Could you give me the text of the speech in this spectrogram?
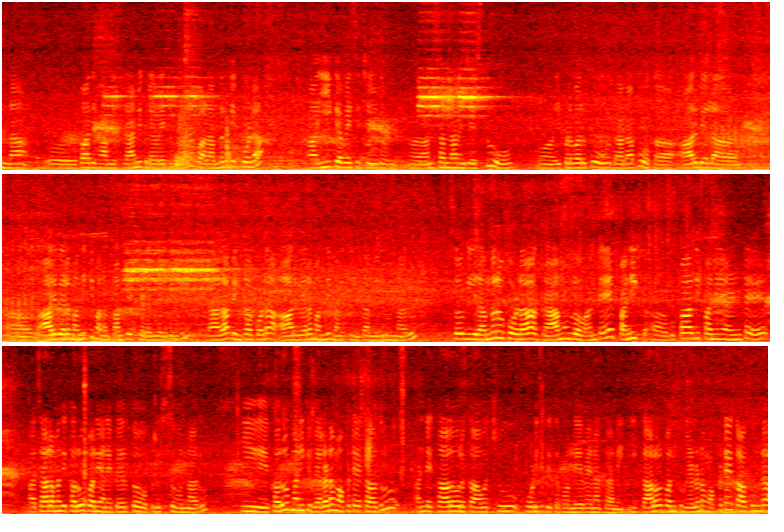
ఉన్న ఉపాధి హామీ శ్రామికులు ఎవరైతే ఉన్నారో వాళ్ళందరికీ కూడా ఈ కేవైసీ చేయడం అనుసంధానం చేస్తూ ఇప్పటి వరకు దాదాపు ఒక ఆరు వేల ఆరు వేల మందికి మనం కంప్లీట్ చేయడం జరిగింది. దాదాపు ఇంకా కూడా ఆరు వేల మంది మనకి ఇంకా మిగిలి ఉన్నారు. సో వీరందరూ కూడా గ్రామంలో అంటే పని ఉపాధి పని అంటే చాలామంది కరువు పని అనే పేరుతో పిలుస్తూ ఉన్నారు. ఈ కరువు పనికి వెళ్ళడం ఒకటే కాదు అంటే కాలువలు కావచ్చు పొడికి తీత పనులు ఏవైనా కానీ ఈ కాలువ పనికి వెళ్ళడం ఒకటే కాకుండా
